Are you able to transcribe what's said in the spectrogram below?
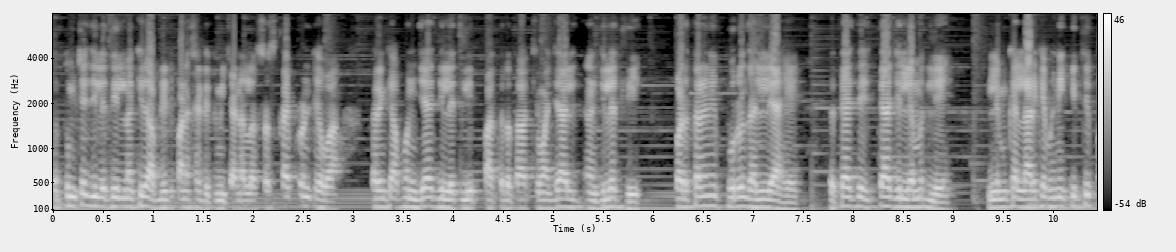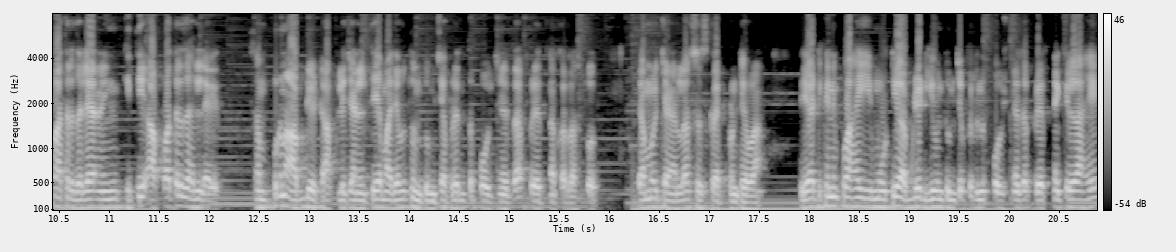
तर तुमच्या जिल्ह्यातील नक्कीच अपडेट पाहण्यासाठी तुम्ही चॅनलला सबस्क्राईब करून ठेवा. कारण की आपण ज्या जिल्ह्यातली पात्रता किंवा ज्या जिल्ह्यातली पडताळणी पूर्ण झालेली आहे तर त्या त्या जिल्ह्यामधले नेमक्या लाडक्या बहिणी किती पात्र झाल्या आणि किती अपात्र झालेले आहेत संपूर्ण अपडेट आपल्या चॅनलच्या माध्यमातून तुमच्यापर्यंत पोहोचण्याचा प्रयत्न करत असतो. त्यामुळे चॅनलला सबस्क्राईब करून ठेवा. तर या ठिकाणी पहा ही मोठी अपडेट घेऊन तुमच्यापर्यंत पोहोचण्याचा प्रयत्न केला आहे.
